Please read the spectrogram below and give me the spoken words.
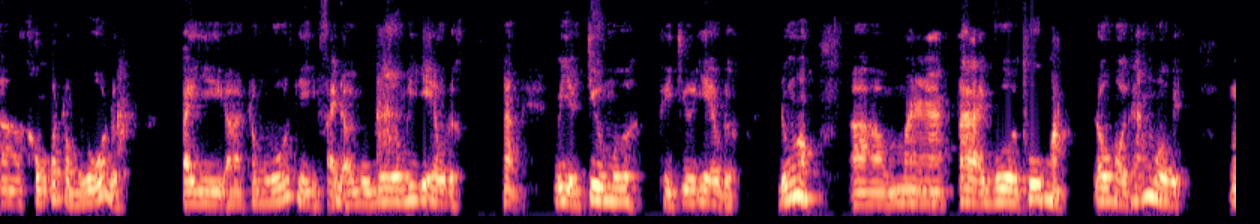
uh, không có trồng lúa được. Tại vì uh, trồng lúa thì phải đợi mùa mưa mới gieo được. À, bây giờ chưa mưa thì chưa gieo được đúng không? À, mà ta lại vừa thu hoạch đâu hồi tháng 10 ừ.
